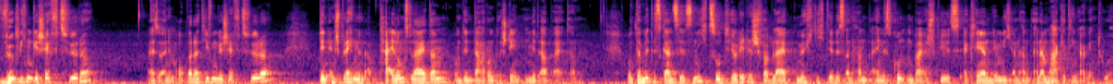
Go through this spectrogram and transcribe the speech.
wirklichen Geschäftsführer, also einem operativen Geschäftsführer, den entsprechenden Abteilungsleitern und den darunter stehenden Mitarbeitern. Und damit das Ganze jetzt nicht so theoretisch verbleibt, möchte ich dir das anhand eines Kundenbeispiels erklären, nämlich anhand einer Marketingagentur.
